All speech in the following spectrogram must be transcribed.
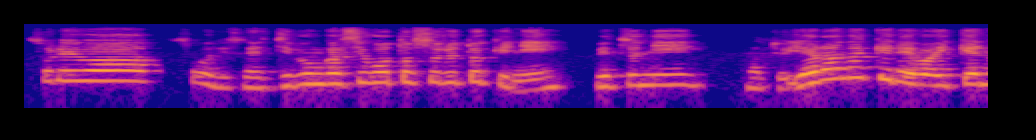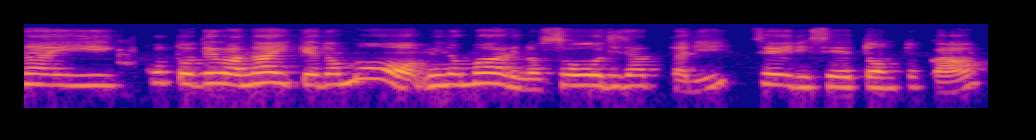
それはそうですね自分が仕事するときに別になんてやらなければいけないことではないけども身の回りの掃除だったり整理整頓とか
